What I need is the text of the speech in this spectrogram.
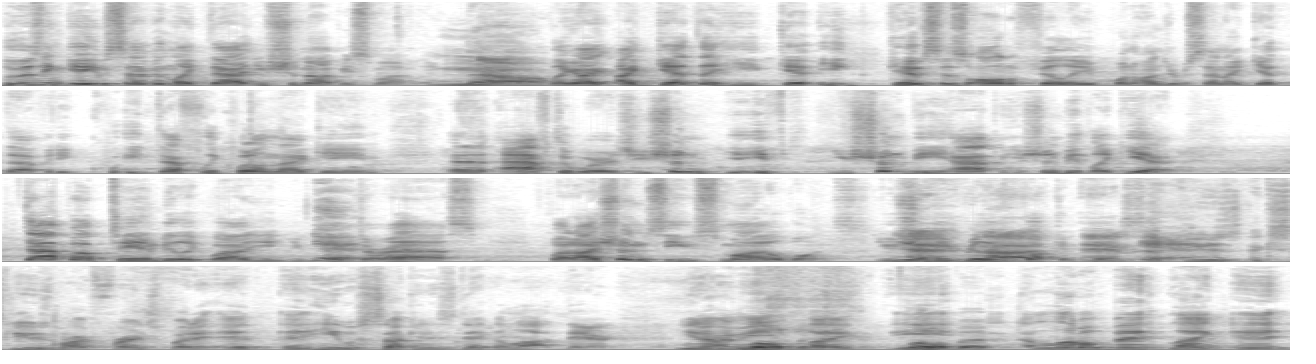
losing game seven like that you should not be smiling. no. Like I, I get that he get he gives his all to Philly 100. percent I get that, but he qu- he definitely quit on that game. And afterwards, you shouldn't if you shouldn't be happy. You shouldn't be like yeah, dap up Tatum and be like wow you, you Yeah. kicked our ass. But I shouldn't see you smile once. You should be really nah, fucking and pissed. Yeah. excuse excuse my French, but it, it, it, he was sucking his dick a lot there. You know what I mean? Little bit. Like he- Little bit. a little bit. Like it.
